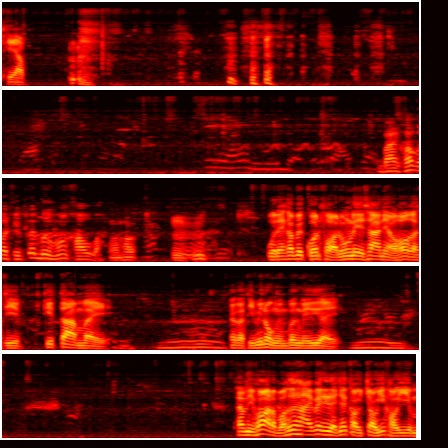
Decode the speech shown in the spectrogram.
แถบ บ้านเขาก็ติดไปเบื้องของเขาว่ะๆอืมผู้ใดเข้าไปกดพอลุงเล่ชาแนลเขาก็สิติดตามไว้อืมแล้วก็สิมีลงให้เบิ่งเรื่อยอืมๆทำนี่พ่อล่ะบ่คือหายไปเรื่อยๆจังเก่าเจ้ากินข้าวอิ่ม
